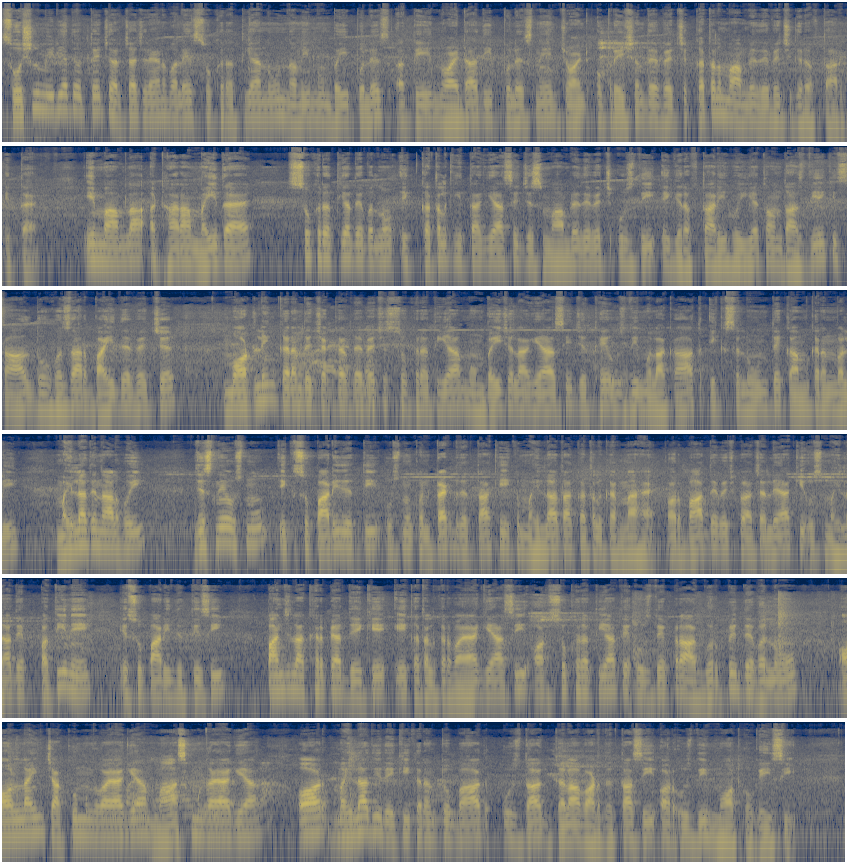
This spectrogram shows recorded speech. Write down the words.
Social media ਦੇ ਉੱਤੇ ਚਰਚਾ 'ਚ ਰਹਿਣ ਵਾਲੇ ਸੁਖਰਤੀਆਂ ਨੂੰ ਨਵੀਂ ਮੁੰਬਈ ਪੁਲਿਸ ਅਤੇ ਨੋਇਡਾ ਦੀ ਪੁਲਿਸ ਨੇ ਜੁਆਇੰਟ ਆਪਰੇਸ਼ਨ ਦੇ ਵਿੱਚ ਕਤਲ ਮਾਮਲੇ ਦੇ ਵਿੱਚ ਗ੍ਰਿਫਤਾਰ ਕੀਤਾ ਹੈ। ਇਹ ਮਾਮਲਾ 18 ਮਈ ਦਾ ਹੈ। ਸੁਖਰਤੀਆ ਦੇ ਵੱਲੋਂ ਇੱਕ ਕਤਲ ਕੀਤਾ ਗਿਆ ਸੀ, ਜਿਸ ਮਾਮਲੇ ਦੇ ਵਿੱਚ ਉਸ ਦੀ ਇਹ ਗ੍ਰਿਫਤਾਰੀ ਹੋਈ ਹੈ। ਤੁਹਾਨੂੰ ਦੱਸ ਦਈਏ ਕਿ ਸਾਲ 2022 ਦੇ ਵਿੱਚ ਮਾਡਲਿੰਗ ਕਰਨ ਦੇ ਚੱਕਰ ਦੇ ਵਿੱਚ ਸੁਖਰਤੀਆ ਮੁੰਬਈ ਚਲਾ ਗਿਆ ਸੀ, ਜਿੱਥੇ ਉਸ ਦੀ ਮੁਲਾਕਾਤ ਇੱਕ ਸਲੂਨ ਤੇ ਕੰਮ ਕਰਨ ਵਾਲੀ ਮਹਿਲਾ ਦੇ ਨਾਲ ਹੋਈ। ਜਿਸ ਨੇ ਉਸ ਨੂੰ ਇੱਕ ਸੁਪਾਰੀ ਦਿੱਤੀ ਉਸ ਨੂੰ ਕੰਟਰੈਕਟ ਦਿੱਤਾ ਕਿ ਇੱਕ ਮਹਿਲਾ ਦਾ ਕਤਲ ਕਰਨਾ ਹੈ। ਔਰ ਬਾਅਦ ਦੇ ਵਿੱਚ ਪਤਾ ਚੱਲਿਆ ਕਿ ਉਸ ਮਹਿਲਾ ਦੇ ਪਤੀ ਨੇ ਇਹ ਸੁਪਾਰੀ ਦਿੱਤੀ ਸੀ। 5 ਲੱਖ ਰੁਪਇਆ ਦੇ ਕੇ ਇਹ ਕਤਲ ਕਰਵਾਇਆ ਗਿਆ ਸੀ ਔਰ ਸੁਖਰਤੀਆ ਤੇ ਉਸ ਦੇ ਭਰਾ ਗੁਰਪ੍ਰੀਤ ਦੇ ਵੱਲੋਂ ਆਨਲਾਈਨ ਚਾਕੂ ਮੰਗਵਾਇਆ ਗਿਆ ਮਾਸਕ ਮੰਗਾਇਆ ਗਿਆ ਔਰ ਮਹਿਲਾ ਦੀ ਰੇਕੀ ਕਰਨ ਤੋਂ ਬਾਅਦ ਉਸ ਦਾ ਗਲਾ ਵੜ ਦਿੱਤਾ ਸੀ ਔਰ ਉਸ ਦੀ ਮੌਤ ਹੋ ਗਈ ਸੀ।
